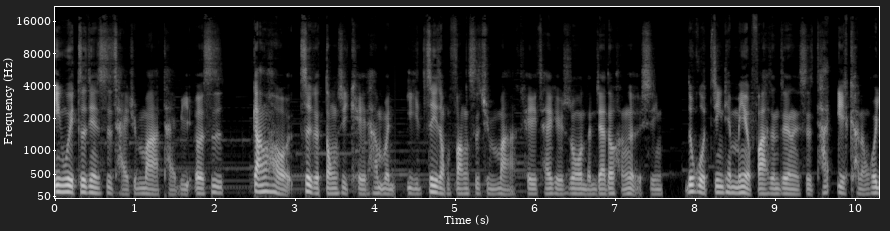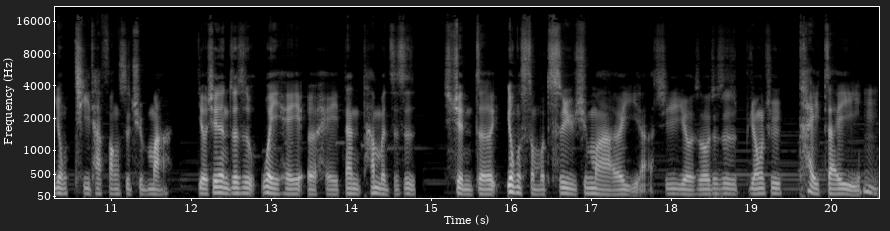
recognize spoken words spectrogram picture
因为这件事才去骂台币而是。刚好这个东西可以他们以这种方式去骂，可以才可以说人家都很恶心。如果今天没有发生这样的事，他也可能会用其他方式去骂。有些人就是为黑而黑，但他们只是选择用什么词语去骂而已啦。其实有时候就是不用去太在意，嗯，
